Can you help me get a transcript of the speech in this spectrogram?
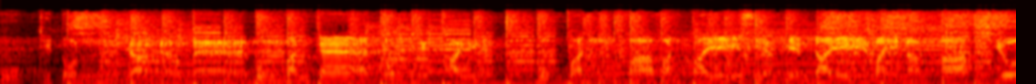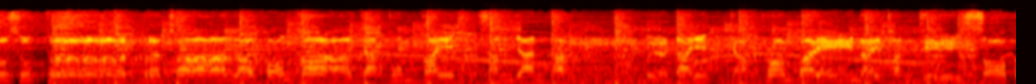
อุทิตนอย่างแนวแน่มุ่งมันแก้ต้นเหตุภัยบุกบันฝ่าฟันไปเสียงเพียงใดไม่นำพา อยู่สุขเถิดประชาเหล่าของข้าจะกุมภัย สัญญาณดังเมื่อใดจะพร้อมไปในทันทีสป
